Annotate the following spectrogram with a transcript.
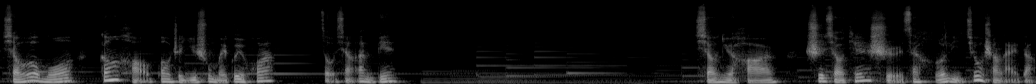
小恶魔刚好抱着一束玫瑰花走向岸边。小女孩是小天使在河里救上来的，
